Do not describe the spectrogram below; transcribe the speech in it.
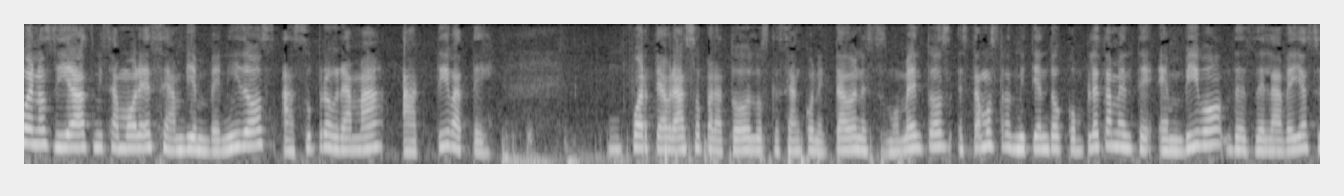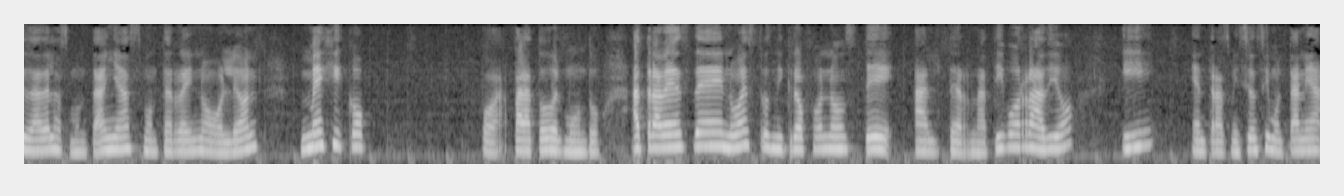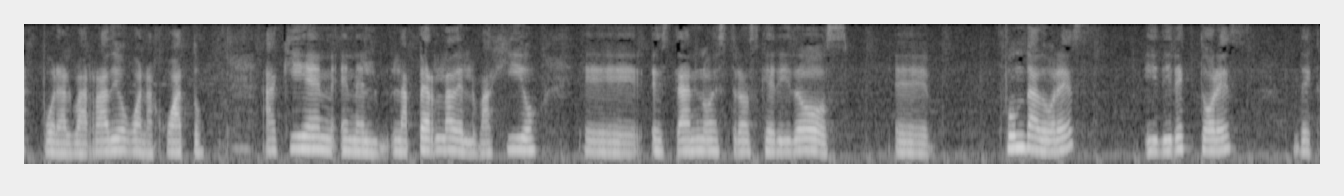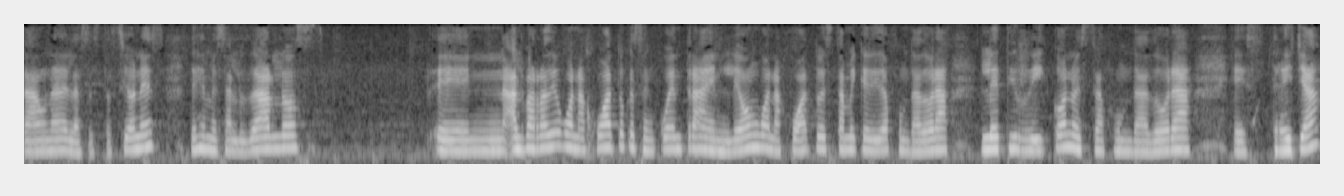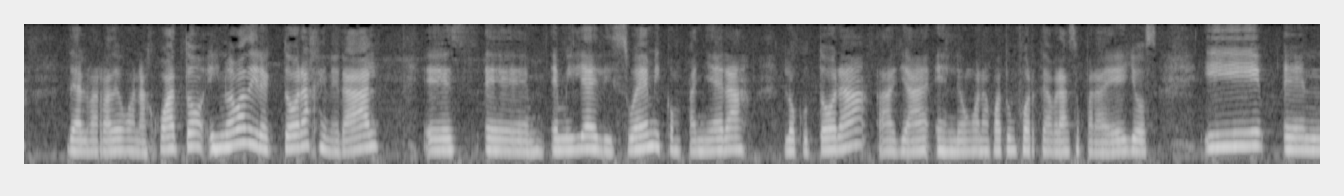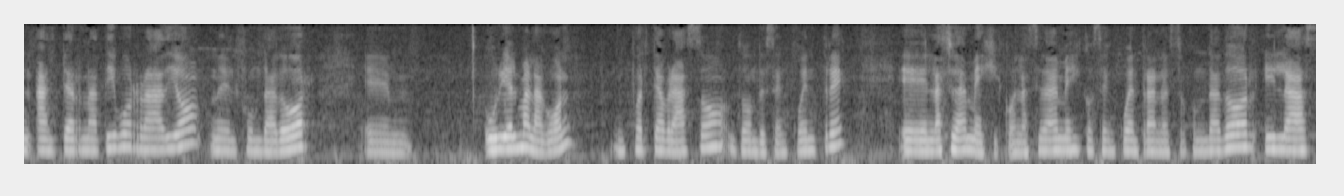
Buenos días, mis amores, sean bienvenidos a su programa Actívate. Un fuerte abrazo para todos los que se han conectado en estos momentos. Estamos transmitiendo completamente en vivo desde la bella ciudad de las montañas, Monterrey, Nuevo León, México, para todo el mundo, a través de nuestros micrófonos de Alternativo Radio y en transmisión simultánea por Alba Radio Guanajuato. Aquí en, en la perla del Bajío eh, están nuestros queridos eh, fundadores y directores de cada una de las estaciones. Déjenme saludarlos. En Alba Radio Guanajuato, que se encuentra en León, Guanajuato, está mi querida fundadora Leti Rico, nuestra fundadora estrella de Alba Radio Guanajuato, y nueva directora general es eh, Emilia Elisue, mi compañera locutora allá en León, Guanajuato. Un fuerte abrazo para ellos. Y en Alternativo Radio, el fundador em, Uriel Malagón, un fuerte abrazo donde se encuentre. en la Ciudad de México. En la Ciudad de México se encuentra nuestro fundador y las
